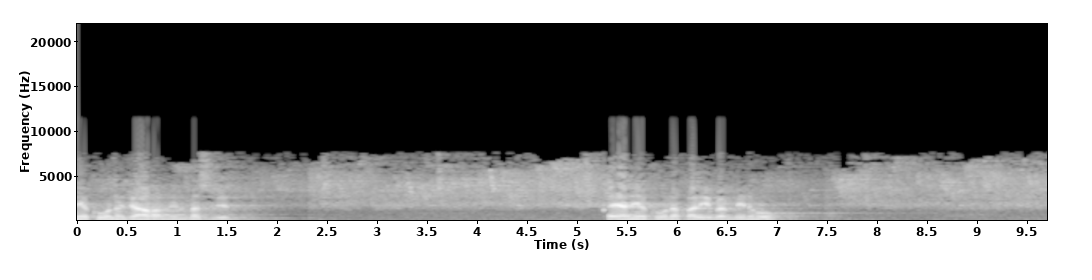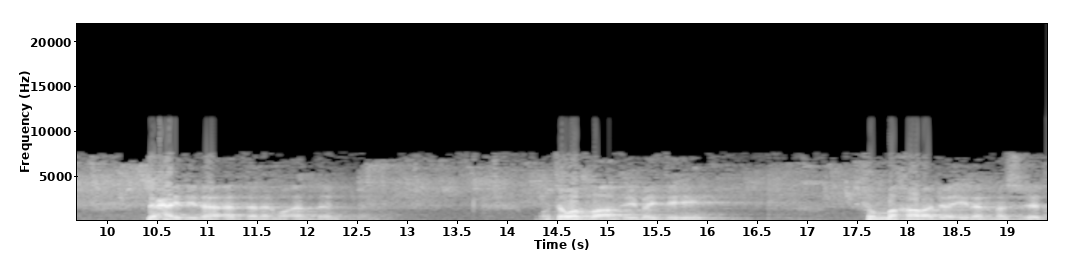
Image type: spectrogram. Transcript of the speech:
يكون جارا للمسجد أي أن يكون قريبا منه بحيث إذا أذن المؤذن وتوضأ في بيته ثم خرج إلى المسجد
